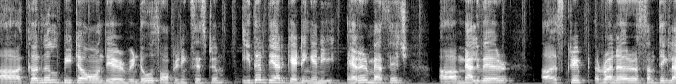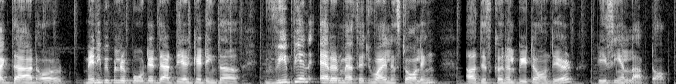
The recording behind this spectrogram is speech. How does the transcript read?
uh, kernel beta on their Windows operating system, either they are getting any error message, uh, malware, uh, script runner, or something like that, or many people reported that they are getting the VPN error message while installing uh, this kernel beta on their PC and laptop.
